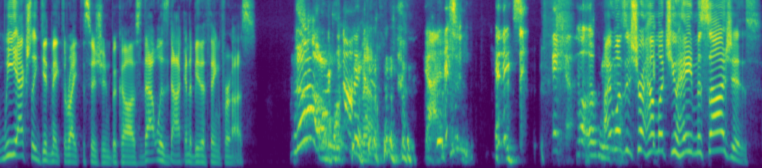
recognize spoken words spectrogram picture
we actually did make the right decision because that was not going to be the thing for us? No, no. yeah, it's, it's well, okay, I wasn't sure how much you hate massages.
